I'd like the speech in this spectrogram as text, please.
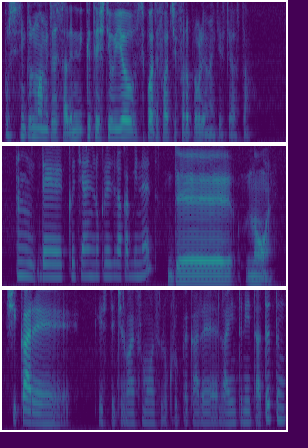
Pur și simplu nu m-am interesat. Din câte știu eu, se poate face fără probleme chestia asta. Mm, De câți ani lucrezi la cabinet? De 9 ani. Și care este cel mai frumos lucru pe care l-ai întâlnit atât în,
